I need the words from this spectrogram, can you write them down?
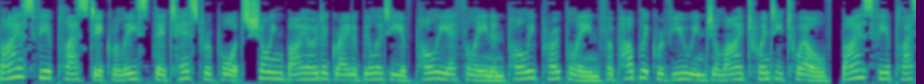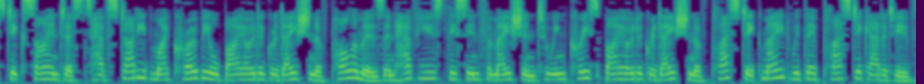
Biosphere Plastic released their test reports showing biodegradability of polyethylene and polypropylene for public review in July 2012. Biosphere Plastic scientists have studied microbial biodegradation of polymers and have used this information to increase biodegradation of plastic made with their plastic additives.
